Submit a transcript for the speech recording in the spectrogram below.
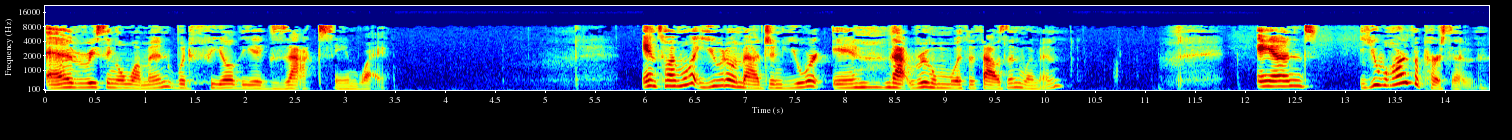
every single woman would feel the exact same way. And so I want you to imagine you're in that room with a thousand women and you are the person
